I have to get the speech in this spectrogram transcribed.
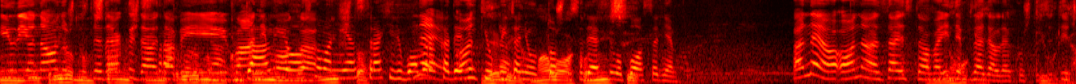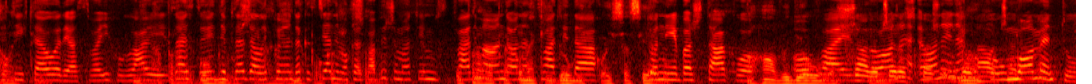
ili na ono što ste rekli da bi Vani mogla... Da li je osnovan njen strah i ljubomora kada je Viki u pitanju to što se desilo poslednje? Pa ne, ona zaista ovaj, ide predaleko što se tiče tih teorija svojih u glavi. Zaista ide predaleko i onda kad sjednemo, kad popričamo o tim stvarima, onda ona shvati da to nije baš tako. Ovaj, ona je nekako u momentu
